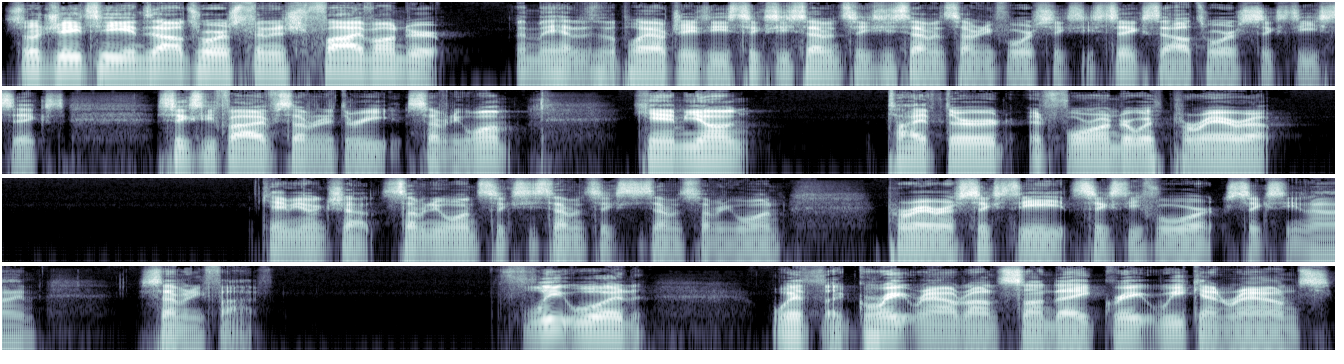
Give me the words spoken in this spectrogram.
So JT and Zalatoris finished five under, and they headed to the playoff. JT 67, 67, 74, 66. Zalatoris 66, 65, 73, 71. Cam Young tied third at four under with Pereira. Cam Young shot 71, 67, 67, 71. Pereira 68, 64, 69, 75. Fleetwood with a great round on Sunday, great weekend rounds.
